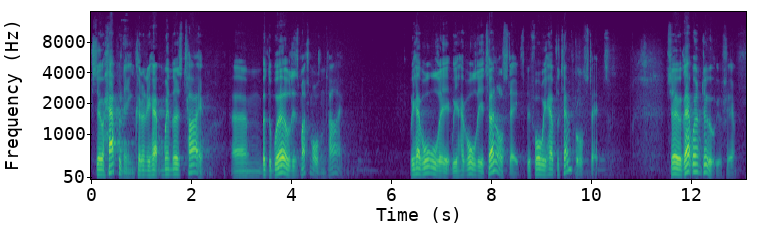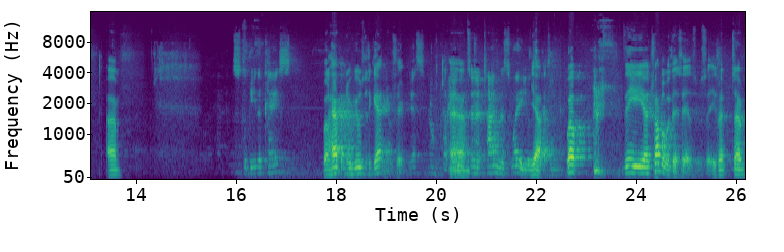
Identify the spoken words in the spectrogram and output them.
so happening can only happen when there's time. Um, but the world is much more than time. We have all the we have all the eternal states before we have the temporal states. So that won't do. You see. Um, to be the case. well, happen. You've used it again. You see. Yes. But Um, it's in a timeless way. Used, yeah. Well, the uh, trouble with this is, you see, that um,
